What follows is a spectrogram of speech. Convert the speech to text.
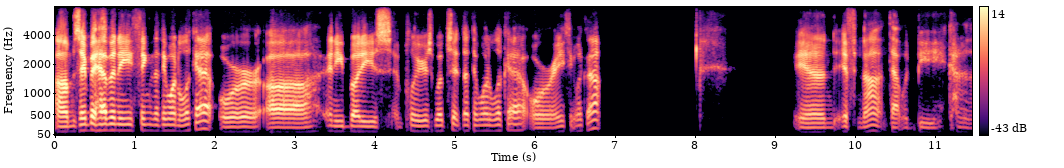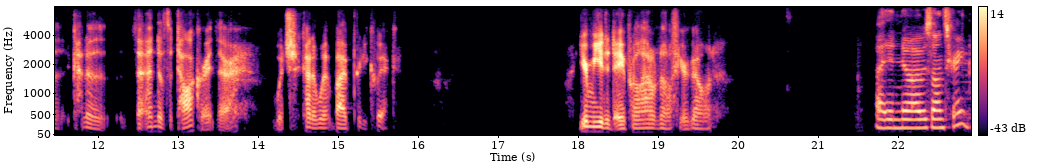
Um, does anybody have anything that they want to look at, or uh, anybody's employer's website that they want to look at, or anything like that? And if not, that would be kind of kind of the end of the talk right there, which kind of went by pretty quick. You're muted, April. I don't know if you're going. I didn't know I was on screen,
